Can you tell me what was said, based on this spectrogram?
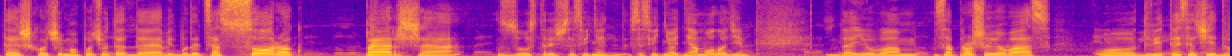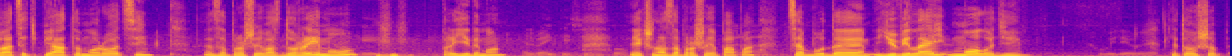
теж хочемо почути, де відбудеться 40 jóvenes de todo el mundo перша зустріч Всесвітнього, Всесвітнього дня молоді. Даю вам, запрошую вас у 2025 році. Запрошую вас до Риму. Приїдемо. Якщо нас запрошує папа, це буде ювілей молоді для того, щоб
